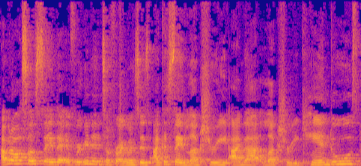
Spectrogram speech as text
I would also say that if we're getting into fragrances, I could say luxury. I got luxury candles.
